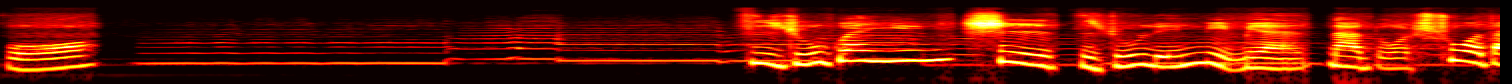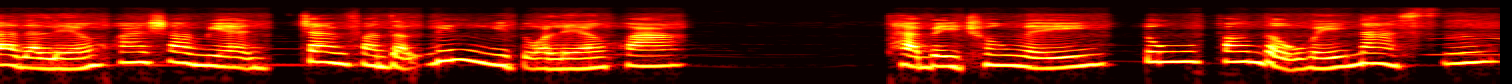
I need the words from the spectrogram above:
佛。紫竹观音是紫竹林里面那朵硕大的莲花上面绽放的另一朵莲花，它被称为东方的维纳斯。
